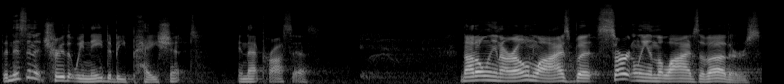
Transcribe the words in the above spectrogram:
then isn't it true that we need to be patient in that process? Not only in our own lives, but certainly in the lives of others.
